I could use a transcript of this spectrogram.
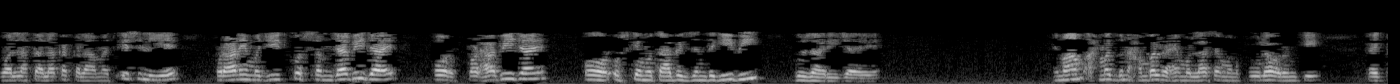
وہ اللہ تعالیٰ کا کلامت اس لیے قرآن مجید کو سمجھا بھی جائے اور پڑھا بھی جائے اور اس کے مطابق زندگی بھی گزاری جائے۔ امام احمد بن حنبل رحم اللہ سے منقول ہے اور ان کی ایک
